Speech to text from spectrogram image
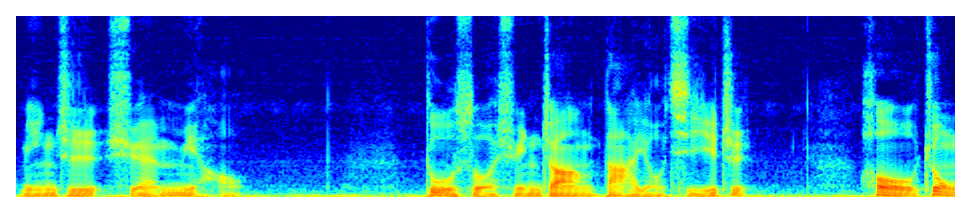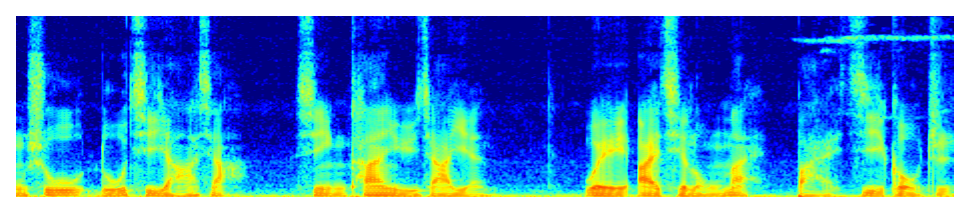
名之玄妙。杜所寻章大有奇志。后仲书庐其崖下，幸堪舆家言，为爱其龙脉，百计购之。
